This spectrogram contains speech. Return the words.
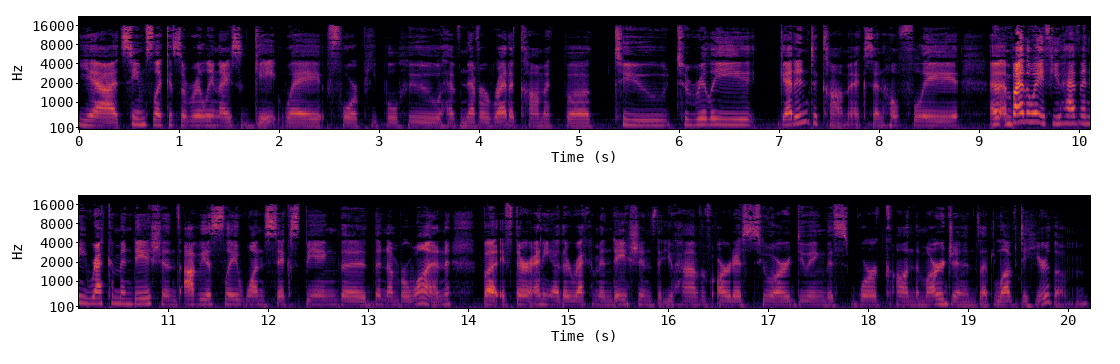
Yeah, it seems like it's a really nice gateway for people who have never read a comic book to to really get into comics and hopefully and by the way if you have any recommendations obviously one six being the the number one but if there are any other recommendations that you have of artists who are doing this work on the margins i'd love to hear them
